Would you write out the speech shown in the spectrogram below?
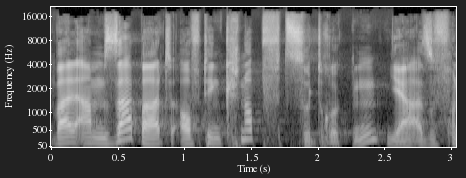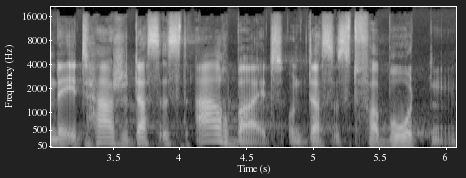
Weil am Sabbat auf den Knopf zu drücken, ja, also von der Etage, das ist Arbeit und das ist verboten.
